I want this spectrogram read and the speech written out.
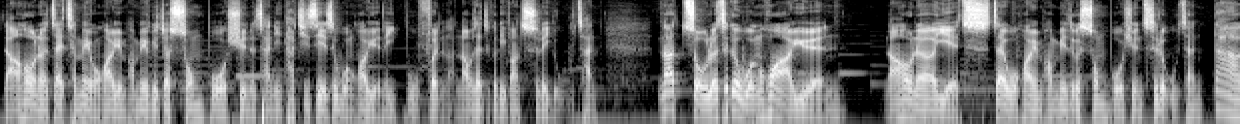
然后呢，在城美文化园旁边有个叫松柏轩的餐厅，它其实也是文化园的一部分了。然后在这个地方吃了一个午餐。那走了这个文化园。然后呢，也吃在文化园旁边这个松柏轩吃了午餐，大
